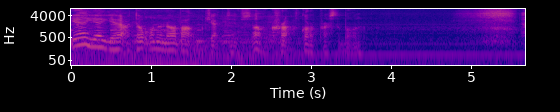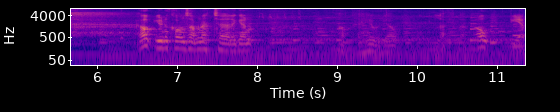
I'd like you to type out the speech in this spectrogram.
Yeah, yeah, yeah. I don't want to know about objectives. Oh, crap. I've got to press the button. Oh, unicorn's having a turn again. Okay, here we go. Left, left. Oh, yep.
